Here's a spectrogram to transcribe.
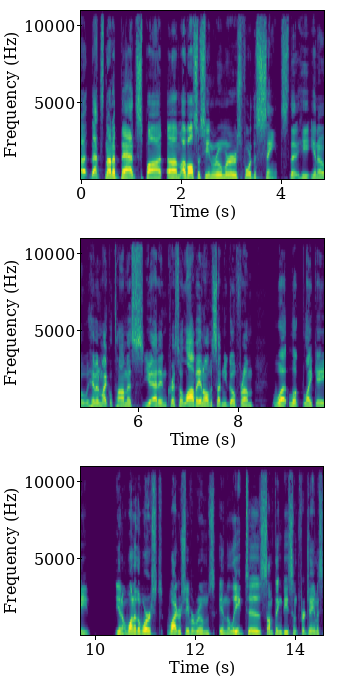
Uh, that's not a bad spot. Um, I've also seen rumors for the Saints that he, you know, him and Michael Thomas, you add in Chris Olave, and all of a sudden you go from what looked like a, you know, one of the worst wide receiver rooms in the league to something decent for Jameis.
